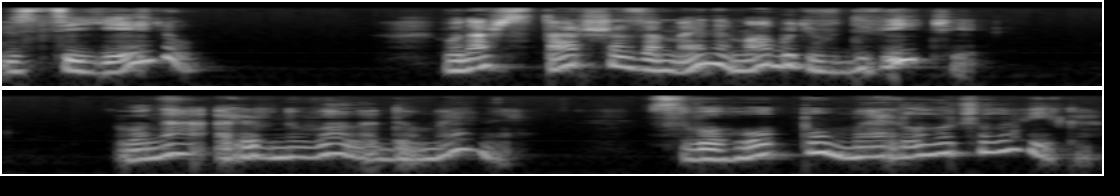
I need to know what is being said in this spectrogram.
З цією? Вона ж старша за мене, мабуть, вдвічі. Вона ревнувала до мене свого померлого чоловіка.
